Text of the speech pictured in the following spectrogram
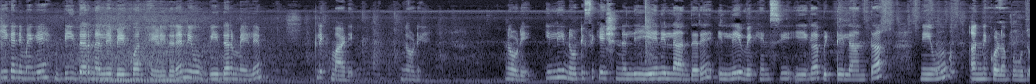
ಈಗ ನಿಮಗೆ ಬೀದರ್ನಲ್ಲಿ ಬೇಕು ಅಂತ ಹೇಳಿದರೆ ನೀವು ಬೀದರ್ ಮೇಲೆ ಕ್ಲಿಕ್ ಮಾಡಿ. ನೋಡಿ ನೋಡಿ, ಇಲ್ಲಿ ನೋಟಿಫಿಕೇಷನಲ್ಲಿ ಏನಿಲ್ಲ ಅಂದರೆ ಇಲ್ಲಿ ವೇಕೆನ್ಸಿ ಈಗ ಬಿಟ್ಟಿಲ್ಲ ಅಂತ ನೀವು ಅನ್ನಿಕೊಳ್ಳಬಹುದು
